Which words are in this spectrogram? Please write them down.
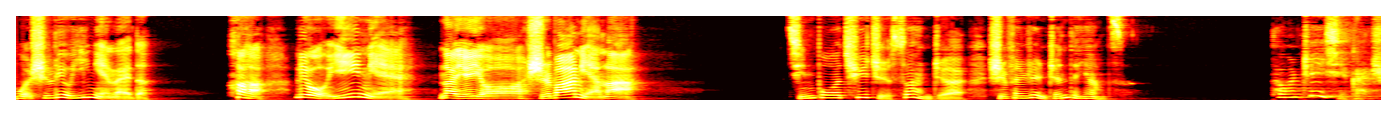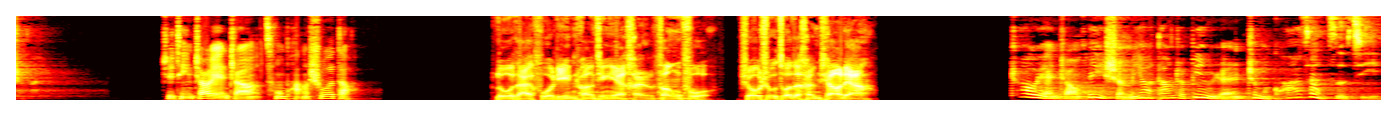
我是六一年来的，哈哈，六一年，那也有十八年了。秦波屈指算着，十分认真的样子。他问这些干什么？只听赵院长从旁说道：“陆大夫临床经验很丰富，手术做得很漂亮。”赵院长为什么要当着病人这么夸赞自己？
